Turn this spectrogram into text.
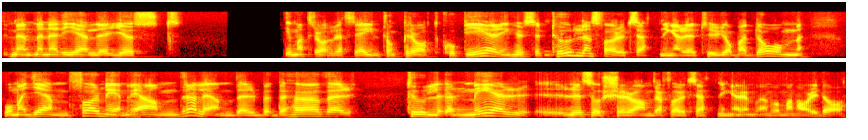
men, men när det gäller just immaterialrättsliga intrång, piratkopiering, hur ser tullens förutsättningar ut? Hur jobbar de? Om man jämför med, med andra länder, behöver tullen mer eh, resurser och andra förutsättningar än, än vad man har idag?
